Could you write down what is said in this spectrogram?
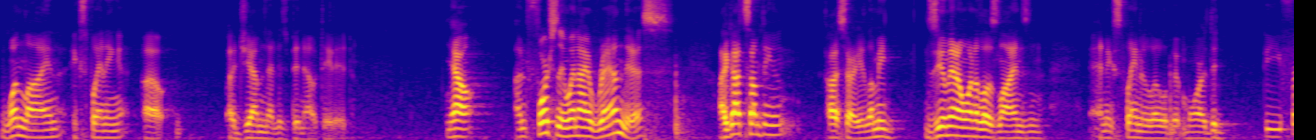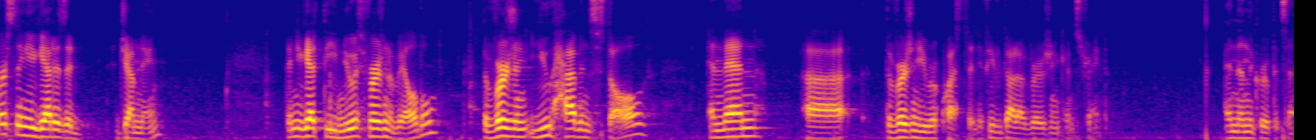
one line explaining uh, a gem that has been outdated. Now, unfortunately, when I ran this, I got something, uh, sorry, let me zoom in on one of those lines and, and explain it a little bit more. The, the first thing you get is a gem name. Then you get the newest version available, the version you have installed, and then uh, the version you requested if you've got a version constraint, and then the group it's in.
